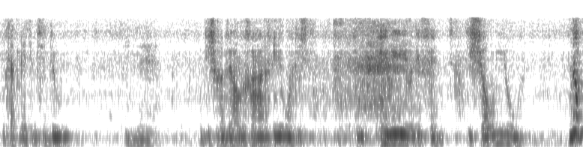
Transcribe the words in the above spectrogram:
Ik had met hem te doen. En eh, het is een geweldig aardige jongen. Het is een hele eerlijke vent. Het is zo'n jongen. Nou,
